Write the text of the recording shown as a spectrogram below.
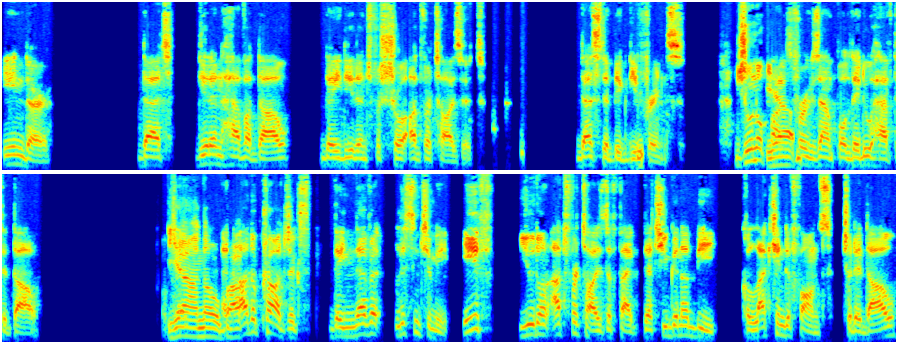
in there that didn't have a DAO, they didn't for sure advertise it. That's the big difference. Juno Yeah. Punks, for example, they do have the DAO. Okay? Yeah, I know, And but other projects, they never listen to me. If you don't advertise the fact that you're gonna be collecting the funds to the DAO,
